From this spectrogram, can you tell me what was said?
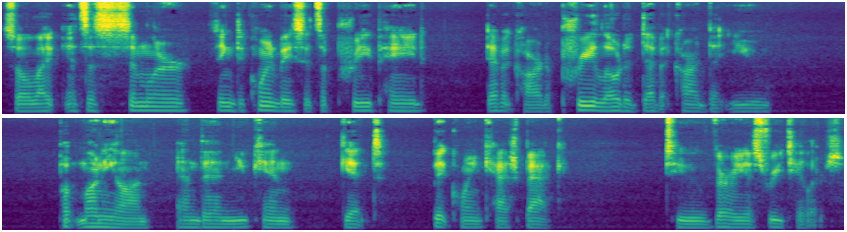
So like it's a similar thing to Coinbase. It's a prepaid debit card, a preloaded debit card that you put money on, and then you can get Bitcoin cash back to various retailers.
